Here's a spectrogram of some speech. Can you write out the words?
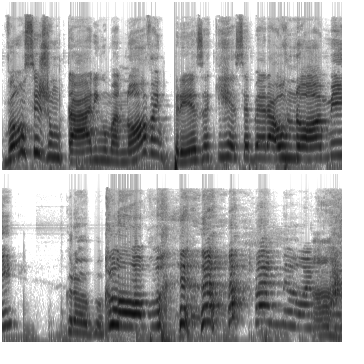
vão se juntar em uma nova empresa que receberá o nome Globo. Globo. Não é Ah.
